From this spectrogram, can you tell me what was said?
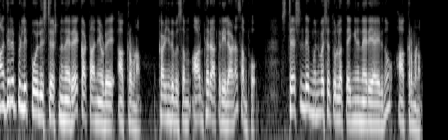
അതിരപ്പള്ളി പോലീസ് സ്റ്റേഷന് നേരെ കട്ടാനയുടെ ആക്രമണം. കഴിഞ്ഞ ദിവസം അർദ്ധരാത്രിയിലാണ് സംഭവം. സ്റ്റേഷന്റെ മുൻവശത്തുള്ള തെങ്ങിന് നേരെയായിരുന്നു ആക്രമണം.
